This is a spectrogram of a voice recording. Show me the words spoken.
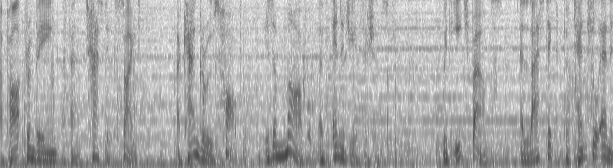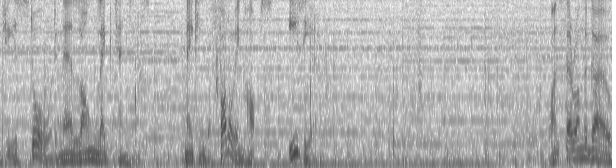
Apart from being a fantastic sight, a kangaroo's hop is a marvel of energy efficiency. With each bounce, elastic potential energy is stored in their long leg tendons, making the following hops easier Once they're on the go,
